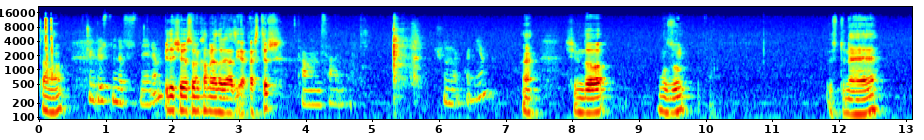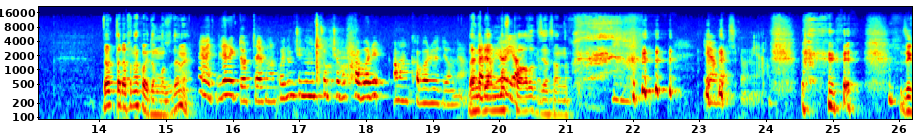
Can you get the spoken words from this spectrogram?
Tamam. Çünkü üstünde süslerim. Bir de şöyle son kameraları biraz yaklaştır. Tamam bir saniye. Şunu da koyayım. Heh. Şimdi o muzun üstüne dört tarafına koydum muzu değil mi? Evet bilerek dört tarafına koydum. Çünkü muz çok çabuk kabarıyor. Aman kabarıyor diyorum ya. Ben de bir an muz ya pahalı aşkım. diyeceksin sandım. Yok aşkım ya.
